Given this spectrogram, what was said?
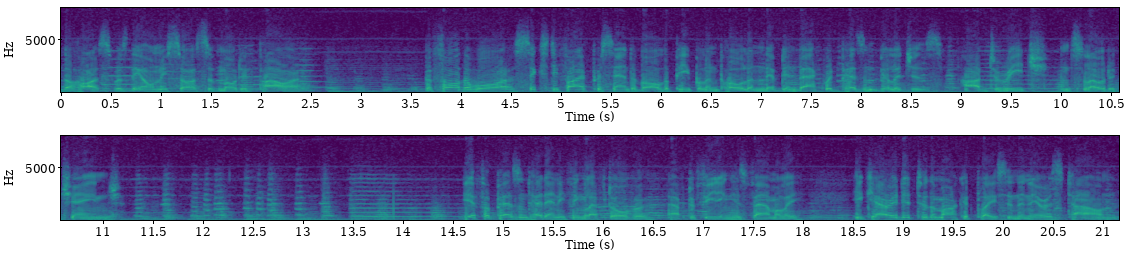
The horse was the only source of motive power. Before the war, 65% of all the people in Poland lived in backward peasant villages, hard to reach and slow to change. If a peasant had anything left over after feeding his family, he carried it to the marketplace in the nearest town.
